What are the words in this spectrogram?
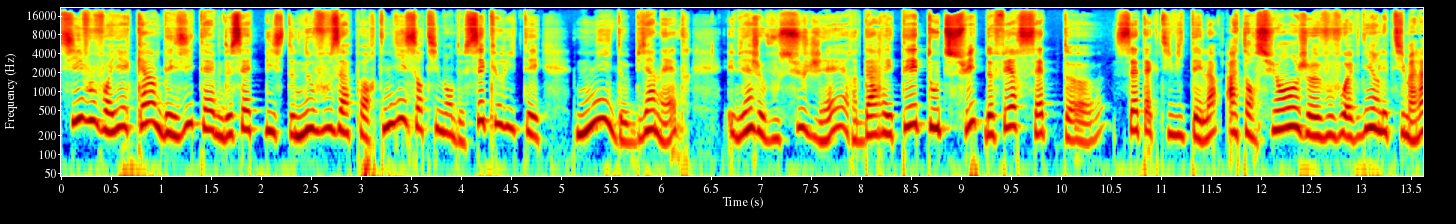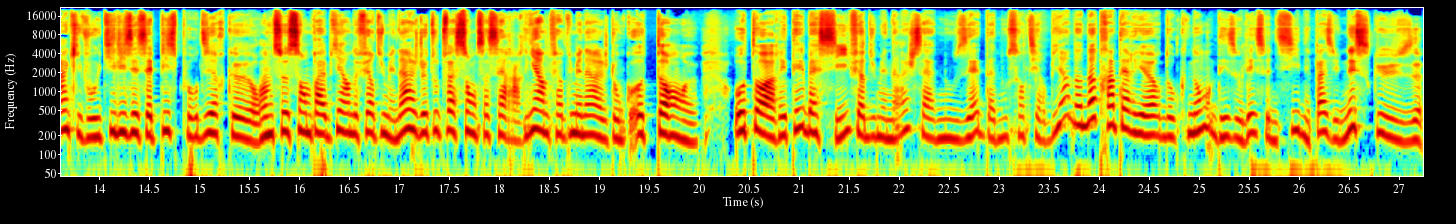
Si vous voyez qu'un des items de cette liste ne vous apporte ni sentiment de sécurité ni de bien-être, eh bien je vous suggère d'arrêter tout de suite de faire cette, euh, activité-là. Attention, je vous vois venir les petits malins qui vont utiliser cette liste pour dire qu'on ne se sent pas bien de faire du ménage. De toute façon, ça sert à rien de faire du ménage, donc autant, euh, autant arrêter. Bah si, faire du ménage, ça nous aide à nous sentir bien dans notre intérieur. Donc non, désolé, ceci n'est pas une excuse.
